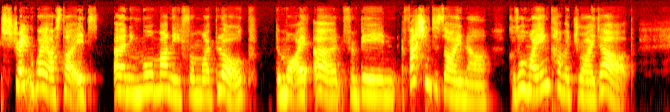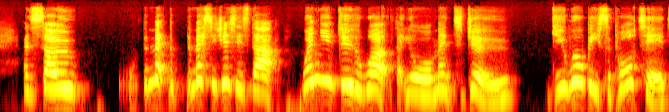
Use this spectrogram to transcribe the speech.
straight away I started earning more money from my blog than what I earned from being a fashion designer because all my income had dried up. And so the, me- the message is is that when you do the work that you're meant to do you will be supported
